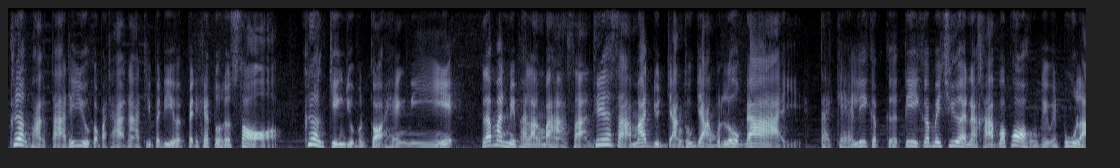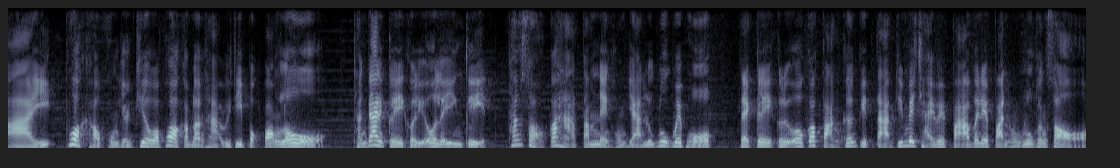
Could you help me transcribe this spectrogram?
เครื่องพลางตาที่อยู่กับประธานาธิบดีมันเป็นแค่ตัวทดสอบ เครื่องจริงอยู่บนเกาะแห่งนี้ และมันมีพลังมหาศาลที่จะสามารถหยุดยั้งทุกอย่างบนโลกได้ แต่แกรี่กับเกอร์ตี้ก็ไม่เชื่อนะครับว่าพ่อของตัวเองเป็นผู้ร้าย พวกเขาคงยังเชื่อว่าพ่อกำลังหาวิธีปกป้องโลกทางด้านเกรโกริโอและอิงกฤษทั้งสองก็หาตำแหน่งของยานลูกๆไม่พบ แต่เกรโกริโอก็ฝังเครื่องติดตามที่ไม่ใช้ไฟฟ้าไว้ในฟันของลูกทั้งสอง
